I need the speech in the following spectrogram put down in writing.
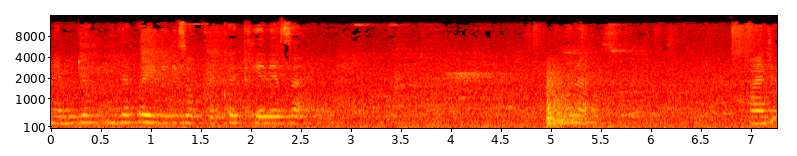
ne mujja kweyigiriza okukekkereza muna wangi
